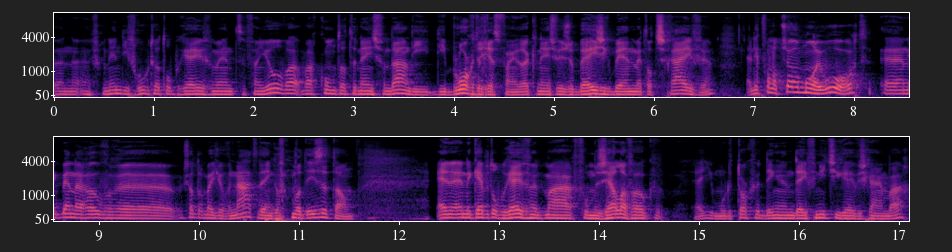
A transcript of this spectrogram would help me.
een, een, vriendin die vroeg dat op een gegeven moment van... joh, waar, waar komt dat ineens vandaan, die, die blogdrift van je? Dat ik ineens weer zo bezig ben met dat schrijven. En ik vond het zo'n mooi woord. En ik ben daarover, ik zat er een beetje over na te denken, wat is het dan? En, en ik heb het op een gegeven moment maar voor mezelf ook... je moet er toch dingen een definitie geven schijnbaar.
